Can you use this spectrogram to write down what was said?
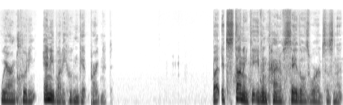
we are including anybody who can get pregnant. But it's stunning to even kind of say those words, isn't it?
